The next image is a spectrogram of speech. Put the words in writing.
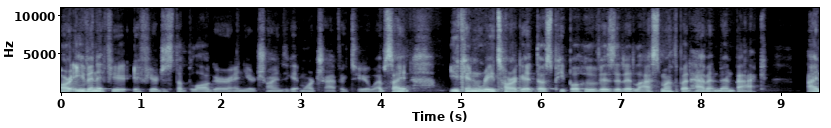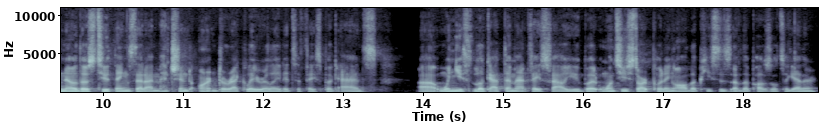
Or even if you if you're just a blogger and you're trying to get more traffic to your website you can retarget those people who visited last month but haven't been back. I know those two things that i mentioned aren't directly related to facebook ads uh, when you look at them at face value but once you start putting all the pieces of the puzzle together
